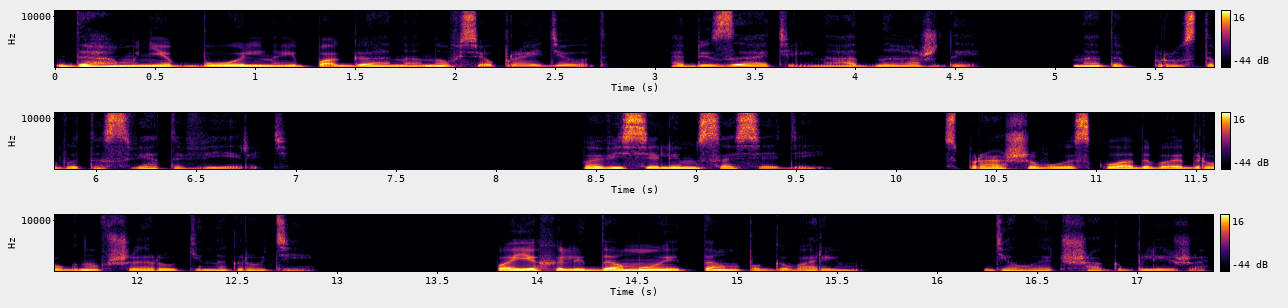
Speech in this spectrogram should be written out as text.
Да, мне больно и погано, но все пройдет. Обязательно, однажды. Надо просто в это свято верить. Повеселим соседей. Спрашиваю, складывая дрогнувшие руки на груди. «Поехали домой и там поговорим». Делает шаг ближе,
